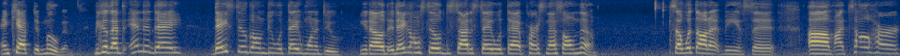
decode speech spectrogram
and kept it moving. Because at the end of the day, they still gonna do what they want to do. You know, they gonna still decide to stay with that person. That's on them. So with all that being said, um, I told her.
